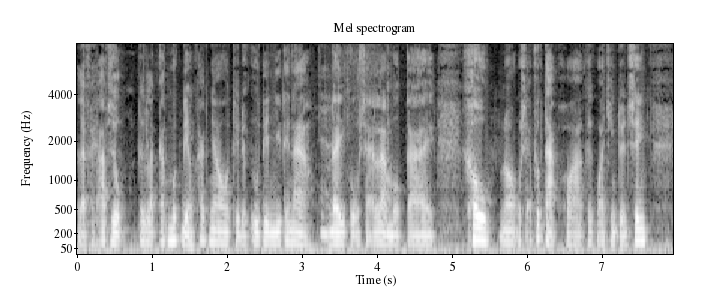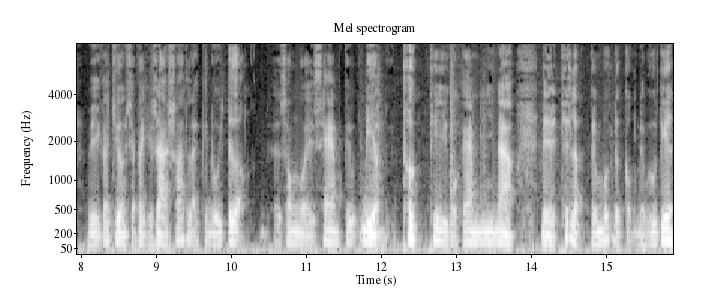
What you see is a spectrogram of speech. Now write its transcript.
lại phải áp dụng tức là các mức điểm khác nhau thì được ưu tiên như thế nào à. đây cũng sẽ là một cái khâu nó cũng sẽ phức tạp hóa cái quá trình tuyển sinh vì các trường sẽ phải ra soát lại cái đối tượng xong rồi xem cái điểm thực thi của các em như thế nào để thiết lập cái mức được cộng điểm ưu tiên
